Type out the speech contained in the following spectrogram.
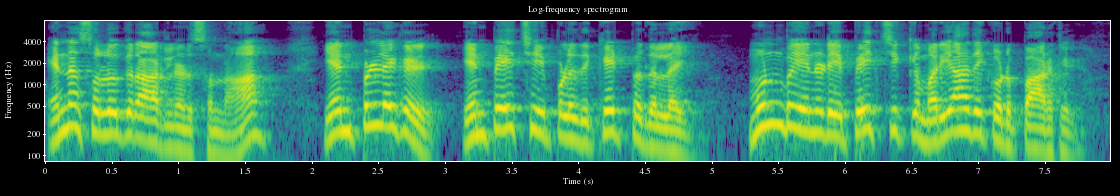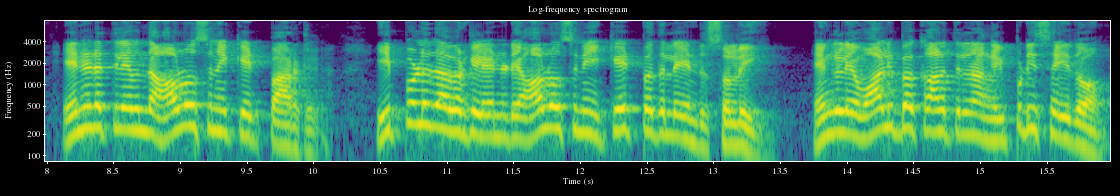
என்ன சொல்லுகிறார்கள் என்று சொன்னால் என் பிள்ளைகள் என் பேச்சை இப்பொழுது கேட்பதில்லை. முன்பு என்னுடைய பேச்சுக்கு மரியாதை கொடுப்பார்கள். என்னிடத்திலே வந்து ஆலோசனை கேட்பார்கள். இப்பொழுது அவர்கள் என்னுடைய ஆலோசனையை கேட்பதில்லை என்று சொல்லி எங்களுடைய வாலிப காலத்தில் நாங்கள் இப்படி செய்தோம்.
